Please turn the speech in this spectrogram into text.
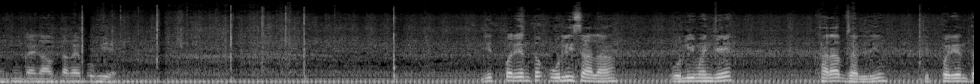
अजून काय गावता काय बघूया. जिथपर्यंत ओली आला ओली म्हणजे खराब झाली तिथपर्यंत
